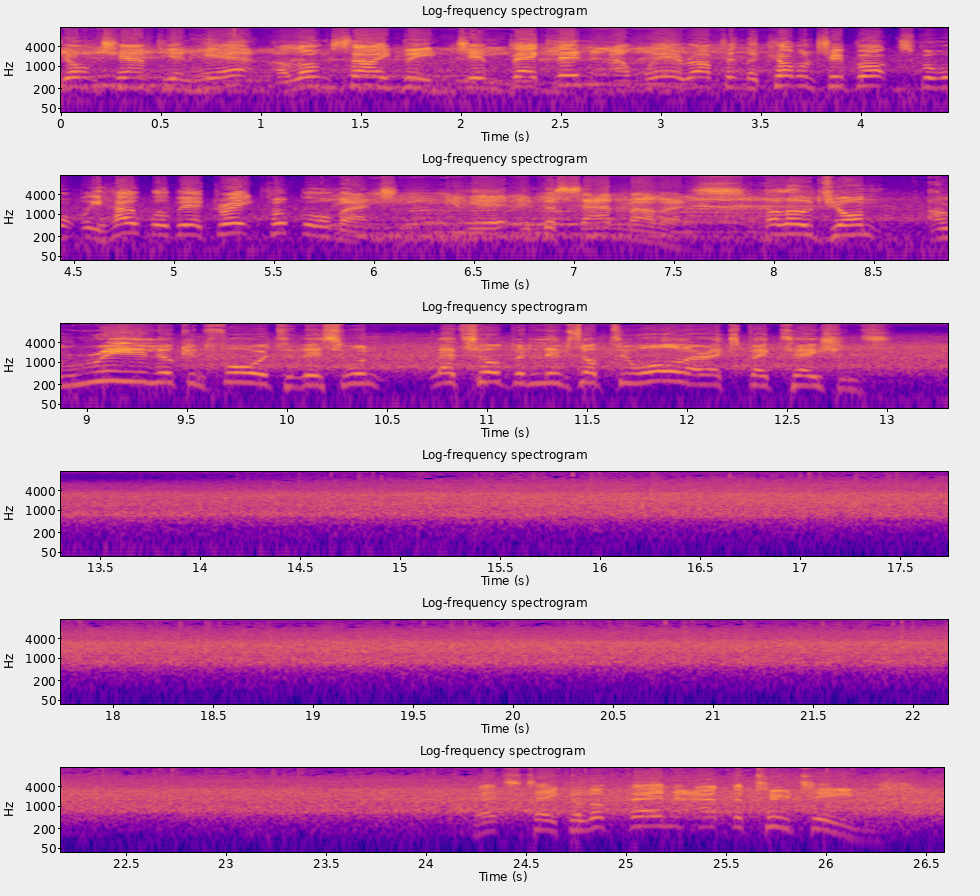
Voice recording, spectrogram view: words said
Jon Champion here, alongside me, Jim Beglin, and we're up in the commentary box for what we hope will be a great football match here in the San Mammoths. Hello, Jon. I'm really looking forward to this one. Let's hope it lives up to all our expectations. Let's take a look then at the two teams.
